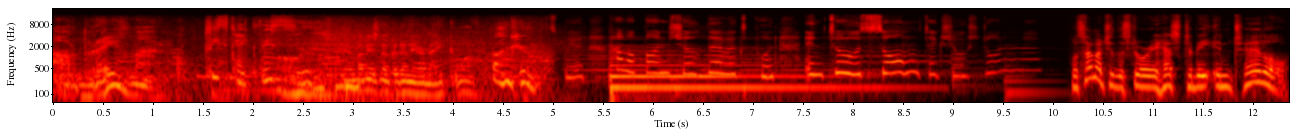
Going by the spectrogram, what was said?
are a brave man. Please take this. Oh, your money's not good in here, mate. Come on. Thank you. It's weird how a bunch of lyrics put into a song takes you extraordinary. Well, so much of the story has to be internal.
